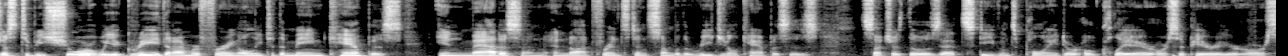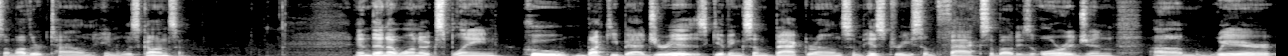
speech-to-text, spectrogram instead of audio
Just to be sure we agree that I'm referring only to the main campus in Madison and not, for instance, some of the regional campuses such as those at Stevens Point or Eau Claire or Superior or some other town in Wisconsin. And then I want to explain who Bucky Badger is, giving some background, some history, some facts about his origin, um, where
